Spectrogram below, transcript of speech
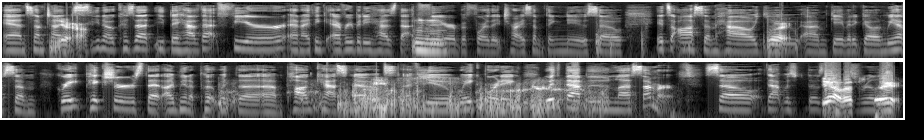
And sometimes, yeah. you know, because that they have that fear, and I think everybody has that mm-hmm. fear before they try something new. So it's awesome how you right. um, gave it a go. And we have some great pictures that I'm going to put with the um, podcast notes of you wakeboarding with Baboon last summer. So that was those yeah, that's really great.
